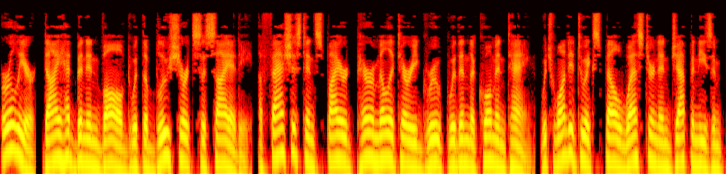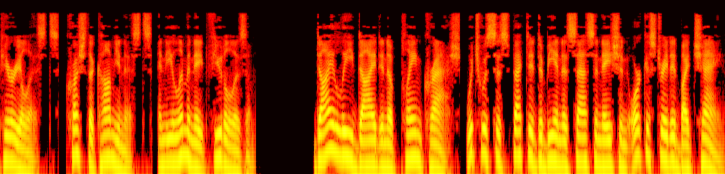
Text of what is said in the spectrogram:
Earlier, Dai had been involved with the Blue Shirts Society, a fascist-inspired paramilitary group within the Kuomintang, which wanted to expel Western and Japanese imperialists, crush the Communists, and eliminate feudalism. Dai Li died in a plane crash, which was suspected to be an assassination orchestrated by Chiang.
